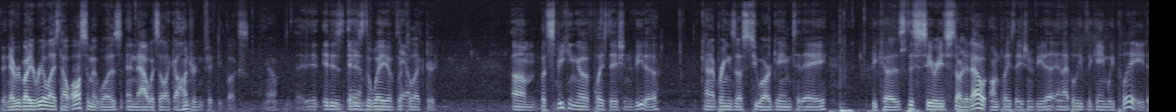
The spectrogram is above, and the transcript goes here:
Then everybody realized how awesome it was, and now it's like hundred and fifty bucks. You know, it, it is it is the way of the Damn. collector. Um, but speaking of PlayStation Vita, kind of brings us to our game today, because this series started out on PlayStation Vita, and I believe the game we played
